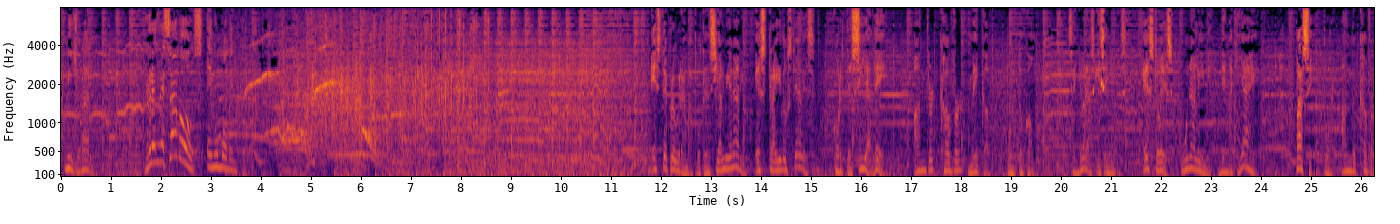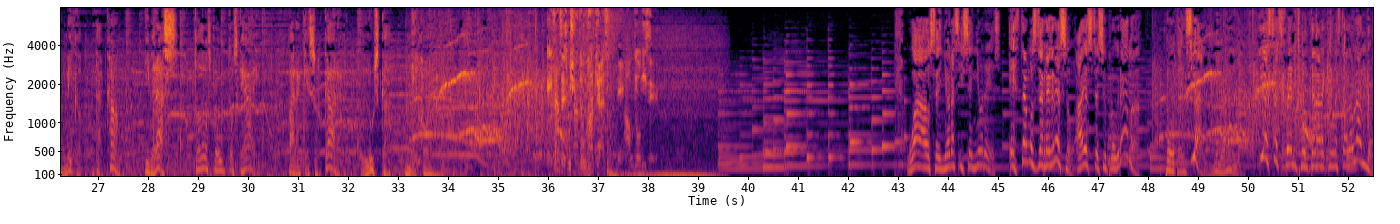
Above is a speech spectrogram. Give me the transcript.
millonario. Regresamos en un momento. Este programa Potencial Millonario es traído a ustedes cortesía de undercovermakeup.com. Señoras y señores, esto es una línea de maquillaje. Pase por undercovermakeup.com y verás todos los productos que hay para que su cara luzca mejor. Estás escuchando un podcast de Audio Wow, señoras y señores, estamos de regreso a este su programa, Potencial Millonario. Y este es Félix Montelar quien le ha estado hablando.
